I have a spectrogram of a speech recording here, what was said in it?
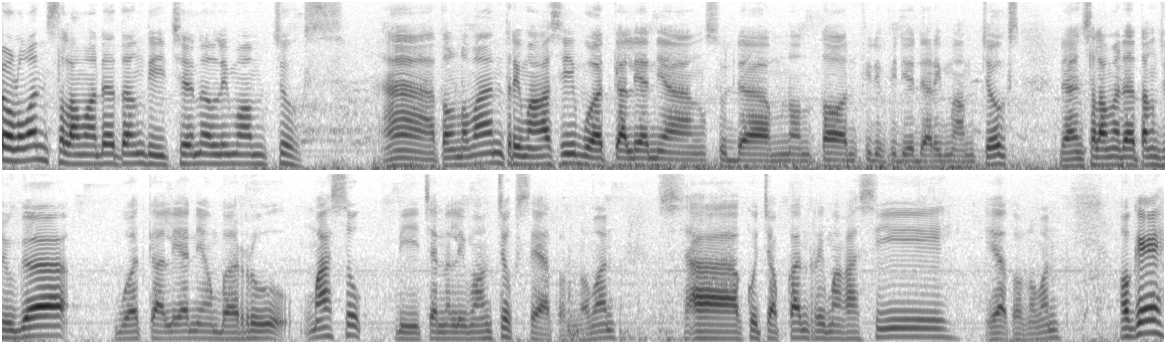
teman-teman, selamat datang di channel Imam Cooks. Nah teman-teman, terima kasih buat kalian yang sudah menonton video-video dari Imam Cooks. Dan selamat datang juga buat kalian yang baru masuk di channel Imam Cooks ya teman-teman. Aku ucapkan terima kasih ya teman-teman. Oke,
